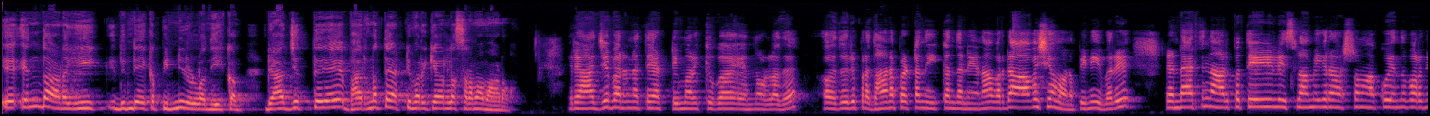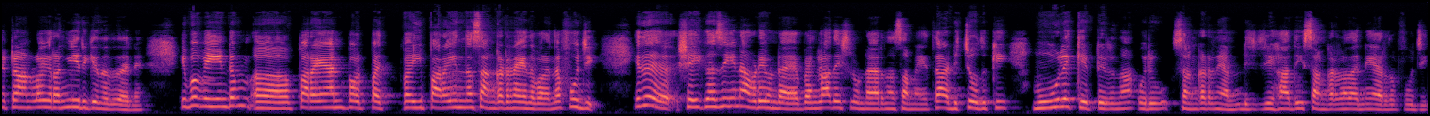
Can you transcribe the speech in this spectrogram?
എന്താണ് ഈ ഇതിന്റെയൊക്കെ പിന്നിലുള്ള നീക്കം? രാജ്യത്തെ ഭരണത്തെ അട്ടിമറിക്കാനുള്ള ശ്രമമാണോ? രാജ്യഭരണത്തെ അട്ടിമറിക്കുക എന്നുള്ളത് അതൊരു പ്രധാനപ്പെട്ട നീക്കം തന്നെയാണ്. അവരുടെ ആവശ്യമാണ്. പിന്നെ ഇവർ രണ്ടായിരത്തി നാൽപ്പത്തി ഏഴിൽ ഇസ്ലാമിക രാഷ്ട്രമാക്കൂ എന്ന് പറഞ്ഞിട്ടാണല്ലോ ഇറങ്ങിയിരിക്കുന്നത് തന്നെ. ഇപ്പൊ വീണ്ടും പറയാൻ ഈ പറയുന്ന സംഘടന എന്ന് പറയുന്ന ഫുജി. ഇത് ഷെയ്ഖ് ഹസീൻ അവിടെ ഉണ്ടായ ബംഗ്ലാദേശിൽ ഉണ്ടായിരുന്ന സമയത്ത് അടിച്ചൊതുക്കി മൂലക്കിട്ടിരുന്ന ഒരു സംഘടനയാണ് ജിഹാദി സംഘടന തന്നെയായിരുന്നു ഫുജി.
